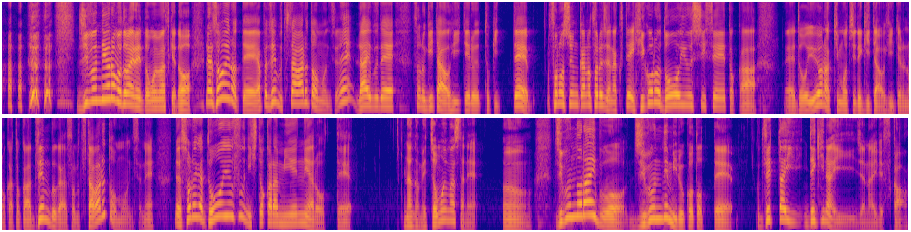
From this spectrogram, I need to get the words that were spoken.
自分で言うのもどうやねんと思いますけどだからそういうのってやっぱ全部伝わると思うんですよねライブでそのギターを弾いてる時ってその瞬間のそれじゃなくて日頃どういう姿勢とか、えー、どういうような気持ちでギターを弾いてるのかとか全部がその伝わると思うんですよね。でそれがどういう風に人から見えんねやろうってなんかめっちゃ思いましたね。うん、自分のライブを自分で見ることって絶対できないじゃないですか。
